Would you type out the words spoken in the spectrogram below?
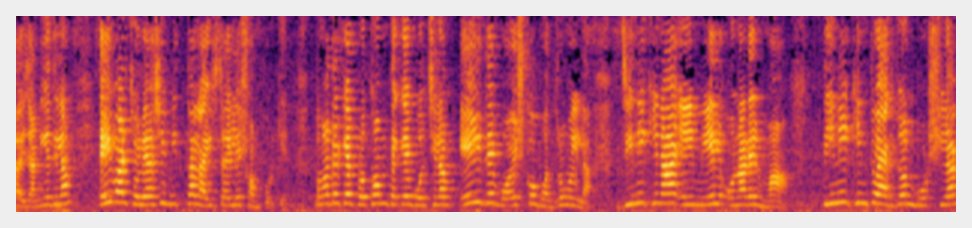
তাই জানিয়ে দিলাম। এইবার চলে আসি মিথ্যা লাইফস্টাইলের সম্পর্কে। তোমাদেরকে প্রথম থেকে বলছিলাম, এই যে বয়স্ক ভদ্রমহিলা, যিনি কিনা এই মেল ওনারের মা, তিনি কিন্তু একজন বর্ষিয়ান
